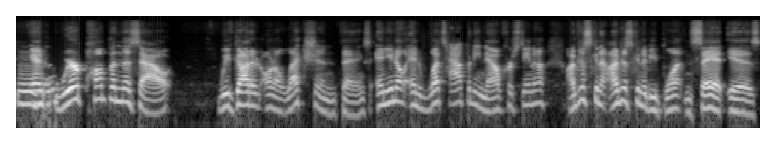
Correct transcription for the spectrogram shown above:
And Mhm. we're pumping this out. We've got it on election things. And you know and what's happening now kristina i'm just gonna i'm just gonna be blunt and say it is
